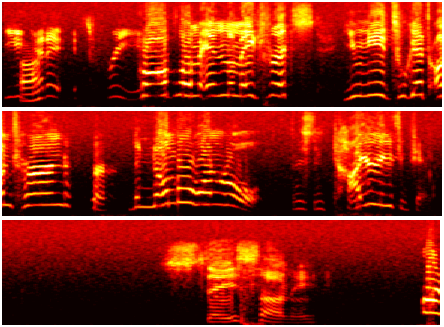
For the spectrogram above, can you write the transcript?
You can Huh? get it. It's free. Problem in the Matrix. You need to get unturned. The number one rule in this entire YouTube channel. Stay sunny. Or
